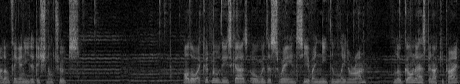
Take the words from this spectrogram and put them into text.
I don't think I need additional troops. Although I could move these guys over this way and see if I need them later on. Logona has been occupied.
